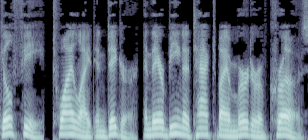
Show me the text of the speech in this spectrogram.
Gylfi, Twilight and Digger, and they are being attacked by a murder of crows.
